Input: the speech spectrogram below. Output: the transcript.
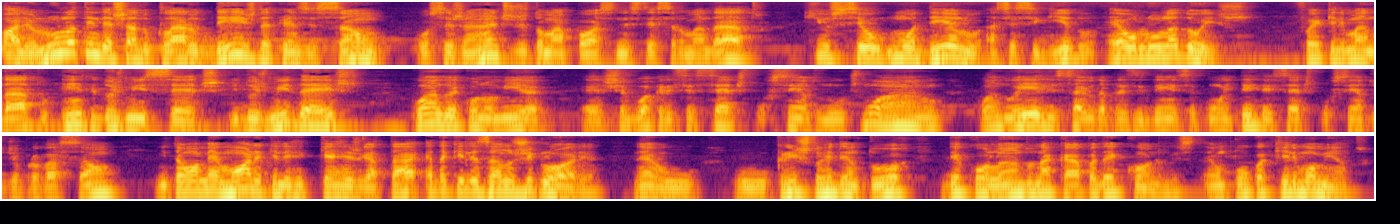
Olha, o Lula tem deixado claro desde a transição, ou seja, antes de tomar posse nesse terceiro mandato, que o seu modelo a ser seguido é o Lula 2. Foi aquele mandato entre 2007 e 2010, quando a economia é, chegou a crescer 7% no último ano, quando ele saiu da presidência com 87% de aprovação. Então a memória que ele quer resgatar é daqueles anos de glória, né? o, o Cristo Redentor decolando na capa da Economist. É um pouco aquele momento.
